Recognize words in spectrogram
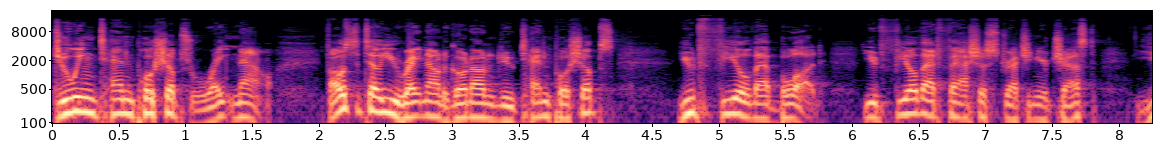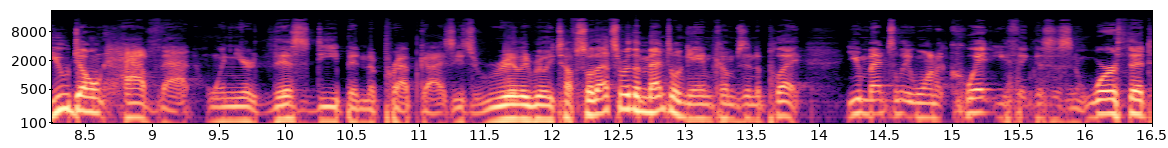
doing 10 push ups right now. If I was to tell you right now to go down and do 10 push ups, you'd feel that blood. You'd feel that fascia stretch in your chest. You don't have that when you're this deep into prep, guys. It's really, really tough. So that's where the mental game comes into play. You mentally want to quit. You think this isn't worth it.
